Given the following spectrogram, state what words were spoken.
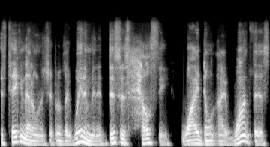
it's taking that ownership of like, wait a minute, this is healthy. Why don't I want this?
